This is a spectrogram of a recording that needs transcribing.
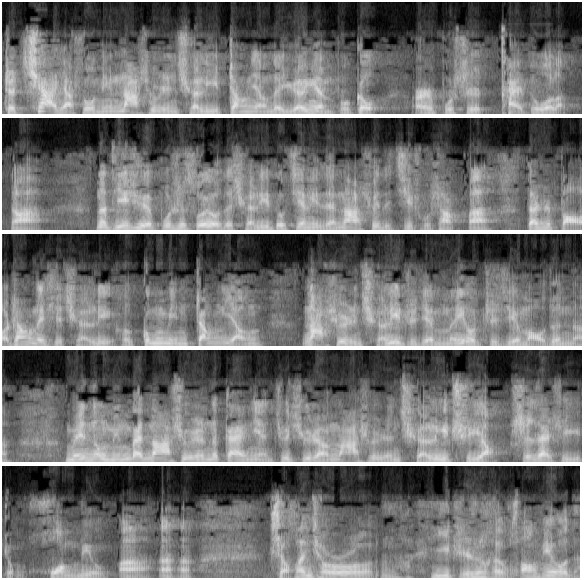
这恰恰说明纳税人权利张扬的远远不够，而不是太多了啊。那的确不是所有的权利都建立在纳税的基础上啊，但是保障那些权利和公民张扬纳税人权利之间没有直接矛盾呢？没弄明白纳税人的概念就去让纳税人权利吃药，实在是一种荒谬啊！小环球一直都很荒谬的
